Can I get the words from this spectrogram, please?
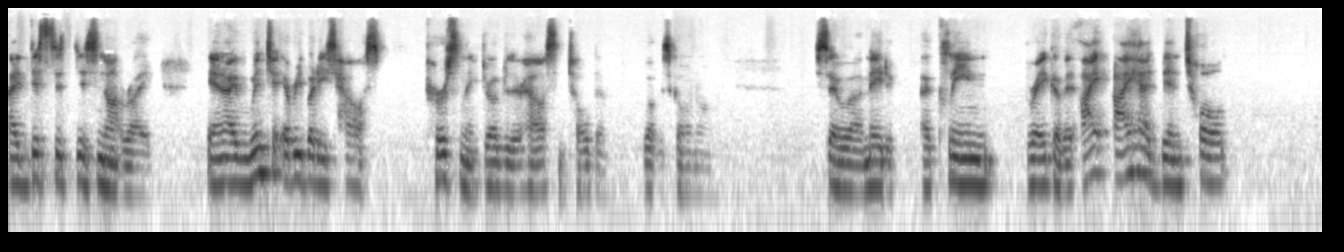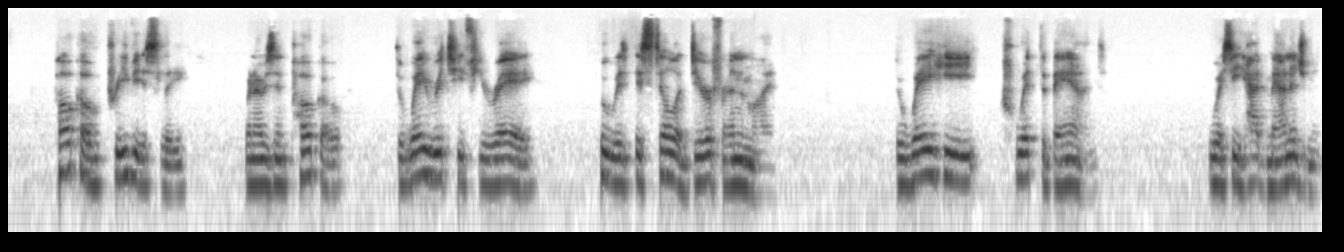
I this is, this is not right. And I went to everybody's house personally, drove to their house and told them what was going on. So I uh, made a, a clean break of it. I, I had been told Poco previously, when I was in Poco, the way Richie Furay, who is, is still a dear friend of mine, the way he quit the band was he had management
